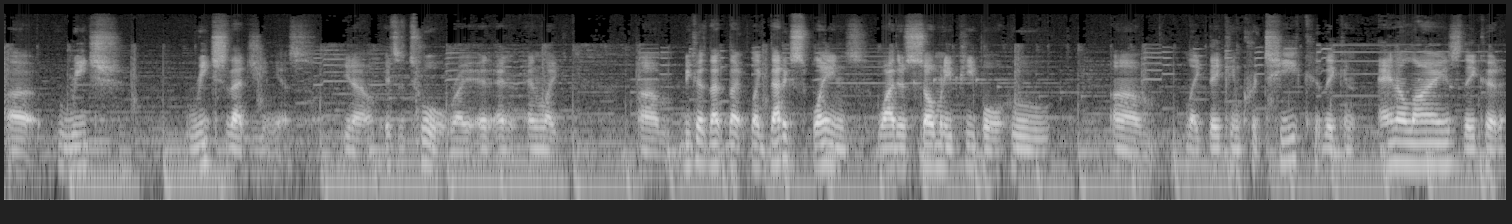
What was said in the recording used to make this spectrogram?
uh, reach reach that genius you know it's a tool right and and, and like um, because that, that like that explains why there's so many people who um, like they can critique they can analyze they could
